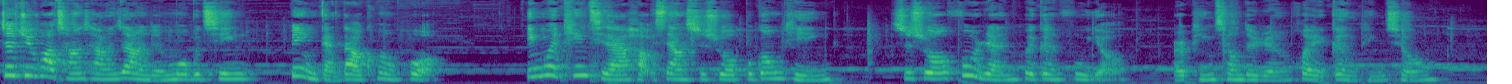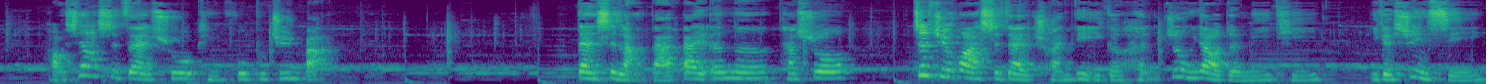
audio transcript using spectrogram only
这句话常常让人摸不清，并感到困惑，因为听起来好像是说不公平，是说富人会更富有，而贫穷的人会更贫穷，好像是在说贫富不均吧。但是朗达·拜恩呢？他说这句话是在传递一个很重要的谜题，一个讯息，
